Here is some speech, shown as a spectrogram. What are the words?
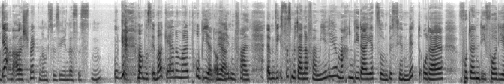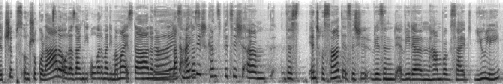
Muss Ja. man alles schmecken, um zu sehen, dass es. Hm? Man muss immer gerne mal probieren, auf Ja. jeden Fall. Ähm, wie ist es mit deiner Familie? Machen die da jetzt so ein bisschen mit oder futtern die vor dir Chips und Schokolade oder sagen die, oh, warte mal, die Mama ist da, dann Nein, lassen wir das? eigentlich ganz witzig. Ähm, das Interessante ist, wir sind wieder in Hamburg seit Juli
